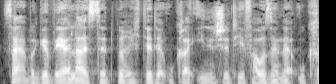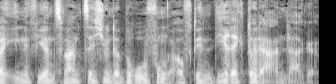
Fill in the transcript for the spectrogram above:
sei aber gewährleistet, berichtet der ukrainische TV-Sender Ukraine 24 unter Berufung auf den Direktor der Anlage.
